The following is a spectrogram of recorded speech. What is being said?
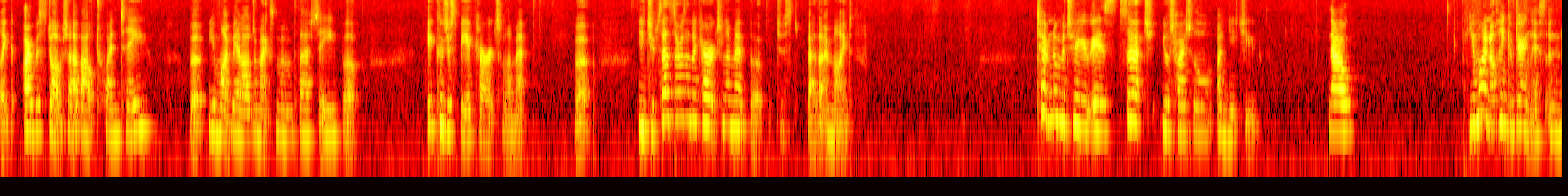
like I was stopped at about 20 but you might be allowed a maximum of 30 but it could just be a character limit. But YouTube says there isn't a character limit, but just bear that in mind. Tip number two is search your title on YouTube. Now, you might not think of doing this, and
